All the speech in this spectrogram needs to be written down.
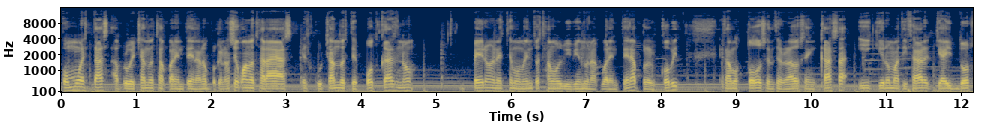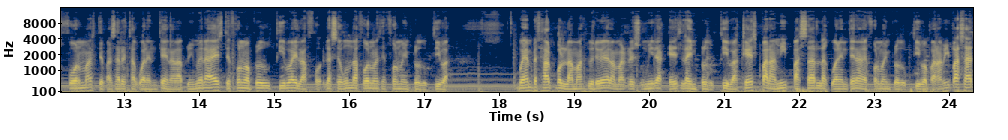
cómo estás aprovechando esta cuarentena, ¿no? Porque no sé cuándo estarás escuchando este podcast, ¿no? Pero en este momento estamos viviendo una cuarentena por el COVID, estamos todos encerrados en casa y quiero matizar que hay dos formas de pasar esta cuarentena. La primera es de forma productiva y la, la segunda forma es de forma improductiva. Voy a empezar por la más breve, la más resumida, que es la improductiva. ¿Qué es para mí pasar la cuarentena de forma improductiva? Para mí pasar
